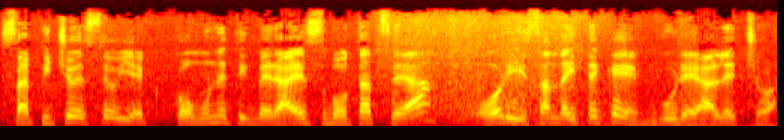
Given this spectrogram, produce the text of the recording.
zapitxo ez horiek komunetik bera ez botatzea, hori izan daiteke gure aletxoa.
